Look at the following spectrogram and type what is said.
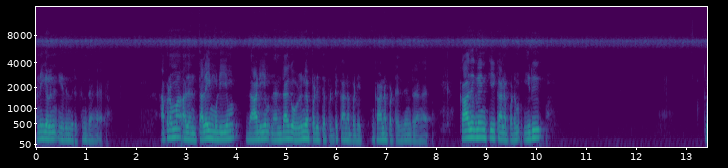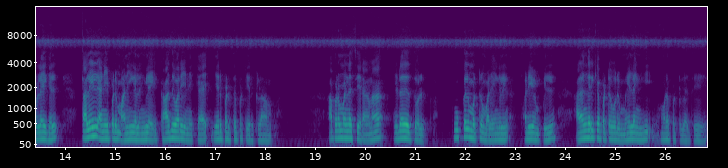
அணிகலன் இருந்திருக்கின்றாங்க. அப்புறமா அதன் தலைமுடியும் தாடியும் நன்றாக ஒழுங்கப்படுத்தப்பட்டு காணப்படு காணப்பட்டதுன்றாங்க. காதுகளின் கீழ் காணப்படும் இரு துளைகள் தலையில் அணியப்படும் அணிகலன்களை காது வரை இணைக்க ஏற்படுத்தப்பட்டிருக்கலாம். அப்புறமா என்ன செய்கிறாங்கன்னா இடது தோல் பூக்கள் மற்றும் வளையங்களின் வடிவமைப்பில் அலங்கரிக்கப்பட்ட ஒரு மேலங்கி மூடப்பட்டுள்ளது.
